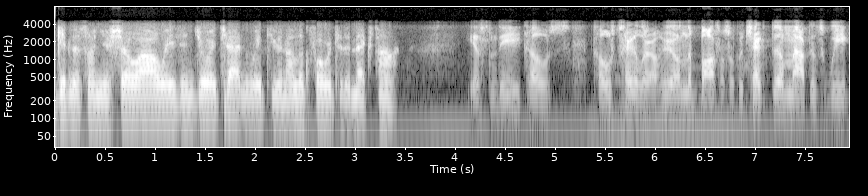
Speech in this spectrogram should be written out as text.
getting us on your show. I always enjoy chatting with you, and I look forward to the next time. Yes, indeed, Coach. Coach Taylor here on the Boss. So we check them out this week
